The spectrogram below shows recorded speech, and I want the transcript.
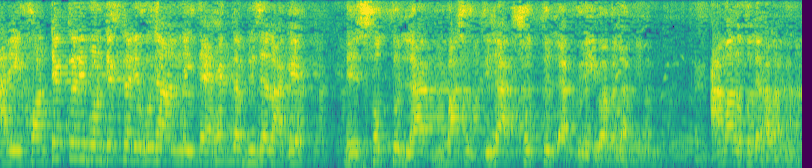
আর এই কন্ট্রাক্টারি কন্ট্রাক্টারি করে আনলে এক একটা বীজে লাগে সত্তর লাখ, বাষট্টি লাখ, সত্তর লাখ করে এইভাবে লাগে। আমারও তো দেখা লাগে না।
